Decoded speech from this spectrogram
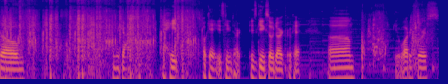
So, oh my god, I hate, okay, it's getting dark. It's getting so dark, okay. Um, get water source.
